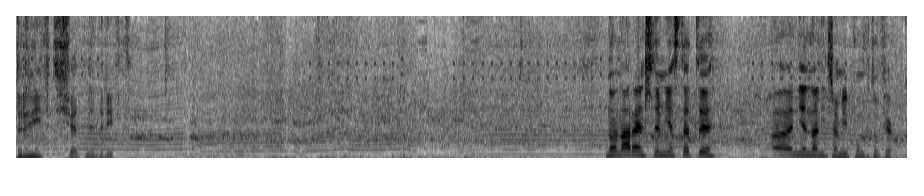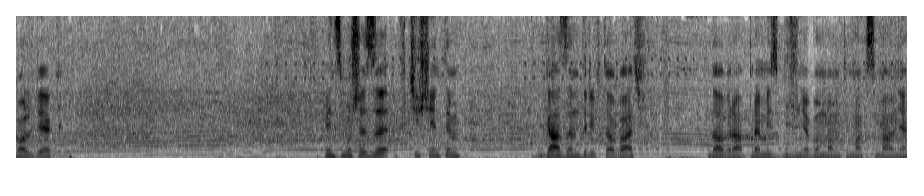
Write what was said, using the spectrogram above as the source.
Drift, świetny drift. No na ręcznym niestety e, nie nalicza mi punktów jakkolwiek. Więc muszę z wciśniętym gazem driftować. Dobra, premię zbliżeniową mamy tu maksymalnie.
